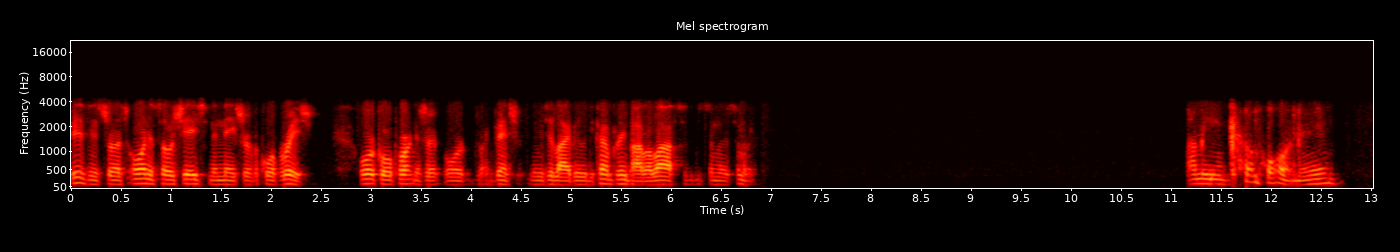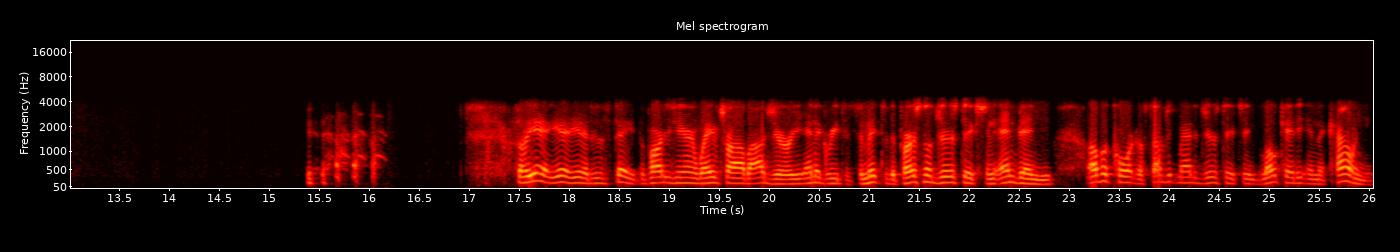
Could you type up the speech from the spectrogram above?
business trust, or an association in the nature of a corporation, or a co-partnership, or joint venture, limited liability company, blah, blah, blah, similar, similar. I mean, come on, man. so yeah, yeah, yeah. To the state, the parties herein waive trial by jury and agree to submit to the personal jurisdiction and venue of a court of subject matter jurisdiction located in the county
